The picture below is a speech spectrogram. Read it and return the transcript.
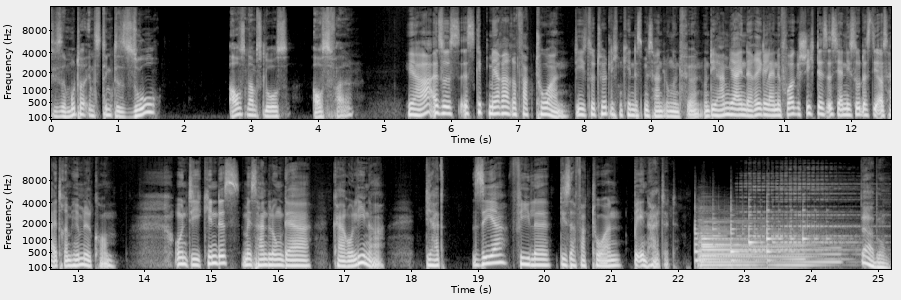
diese Mutterinstinkte so ausnahmslos ausfallen? Ja, also es, es gibt mehrere Faktoren, die zu tödlichen Kindesmisshandlungen führen. Und die haben ja in der Regel eine Vorgeschichte. Es ist ja nicht so, dass die aus heiterem Himmel kommen. Und die Kindesmisshandlung der Carolina, die hat sehr viele dieser Faktoren beinhaltet. Werbung.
